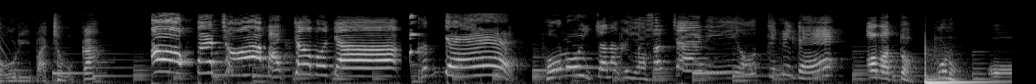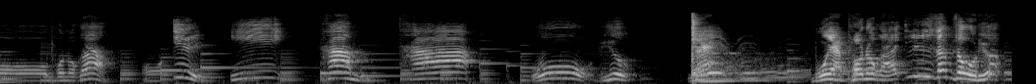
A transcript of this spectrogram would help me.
요거 우리 맞춰볼까? 오빠 좋아. 맞춰보자. 근데 번호 있잖아 그 여섯 자리. 어떻게 돼? 어 맞다. 번호. 어 번호가 어, 1 2 3 4 5 6 네? 뭐야 번호가? 1 2 3 4 5 6?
